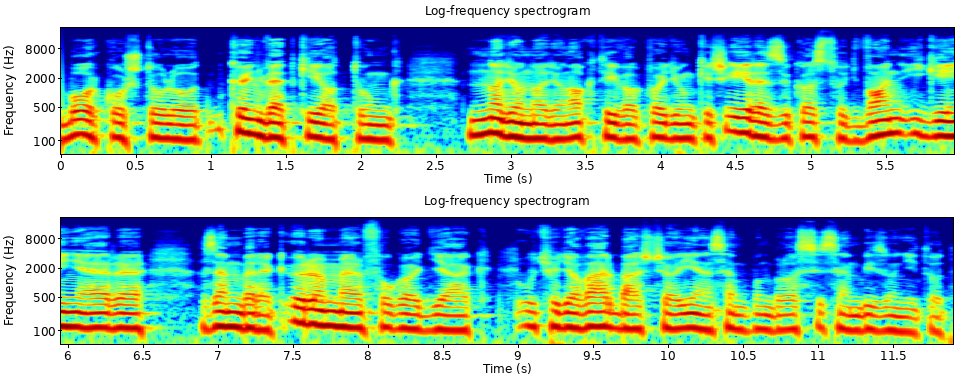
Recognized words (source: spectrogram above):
borkostoló, könyvet kiadtunk, nagyon-nagyon aktívak vagyunk, és érezzük azt, hogy van igény erre, az emberek örömmel fogadják, úgyhogy a Várbástya ilyen szempontból azt hiszem bizonyított.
